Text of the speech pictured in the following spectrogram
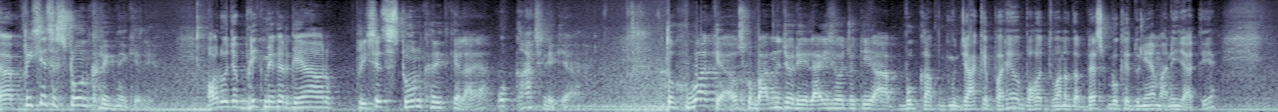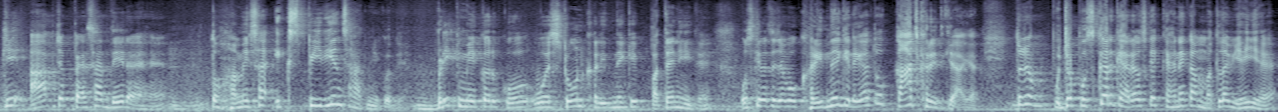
प्रीसियस स्टोन खरीदने के लिए। और वो जब ब्रिक मेकर गया और प्रीसियस स्टोन खरीद के लाया वो कांच लेके आया। तो हुआ क्या? उसको बाद में जो रियलाइज़ हो जो कि आप बुक आप जाके पढ़ें वो बहुत one of the best book है दुनिया मानी जाती है कि आप जब पैसा दे रहे हैं तो हमेशा एक्सपीरियंस आदमी को दें। ब्रिक मेकर को वो स्टोन खरीदने के पते नहीं थे। उसकी वजह से जब वो खरीदने के लिए गया तो कांच खरीद के आ गया। तो जो जो पुष्कर कह रहे हैं उसके कहने का मतलब यही है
